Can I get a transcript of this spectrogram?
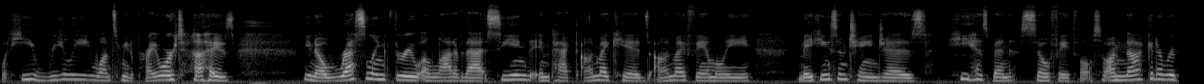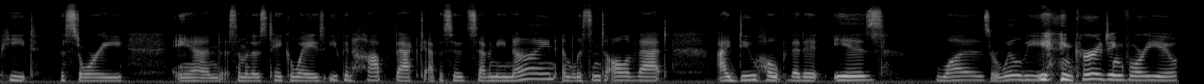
what He really wants me to prioritize. You know, wrestling through a lot of that, seeing the impact on my kids, on my family, making some changes. He has been so faithful. So I'm not going to repeat the story and some of those takeaways, you can hop back to episode 79 and listen to all of that. I do hope that it is, was, or will be encouraging for you.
